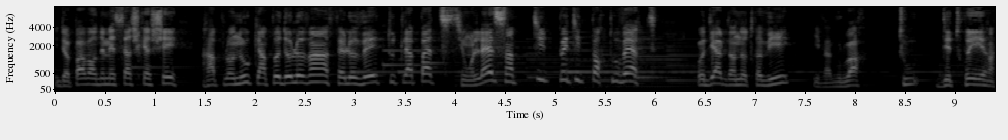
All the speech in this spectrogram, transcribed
il ne doit pas avoir de messages cachés. Rappelons-nous qu'un peu de levain fait lever toute la pâte. Si on laisse une petite, petite porte ouverte, au diable dans notre vie, il va vouloir tout détruire.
